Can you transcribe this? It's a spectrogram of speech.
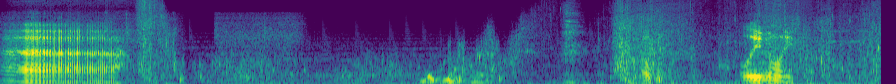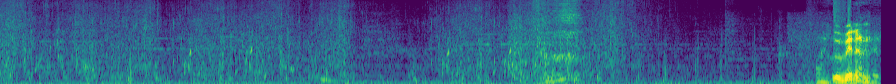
Uh. Holy moly. I we've been in.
